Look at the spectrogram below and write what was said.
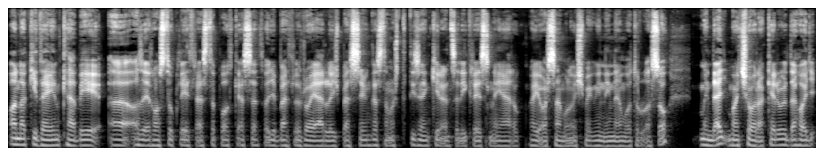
annak idején kb. azért hoztuk létre ezt a podcastet, hogy a Battle Royale-ról is beszéljünk, aztán most a 19. résznél járok, ha jól számolom, és még mindig nem volt róla szó. Mindegy, majd sorra kerül, de hogy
